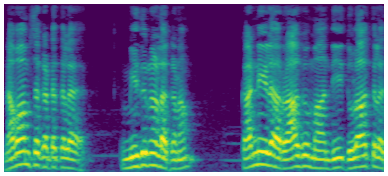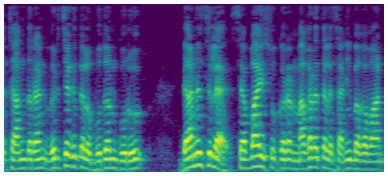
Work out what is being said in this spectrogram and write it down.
நவாம்ச கட்டத்தில் மிதுன லக்னம் கண்ணியில் ராகு மாந்தி துலாத்தில் சந்திரன் விருச்சகத்தில் புதன் குரு தனுசில் செவ்வாய் சுக்கிரன் மகரத்தில் சனி பகவான்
